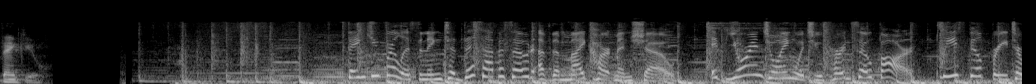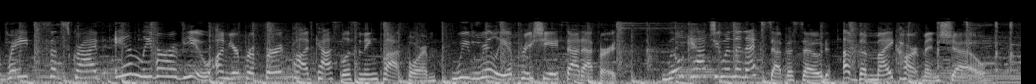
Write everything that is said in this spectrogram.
Thank you. Thank you for listening to this episode of The Mike Hartman Show. If you're enjoying what you've heard so far, please feel free to rate, subscribe, and leave a review on your preferred podcast listening platform. We really appreciate that effort. We'll catch you in the next episode of The Mike Hartman Show.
